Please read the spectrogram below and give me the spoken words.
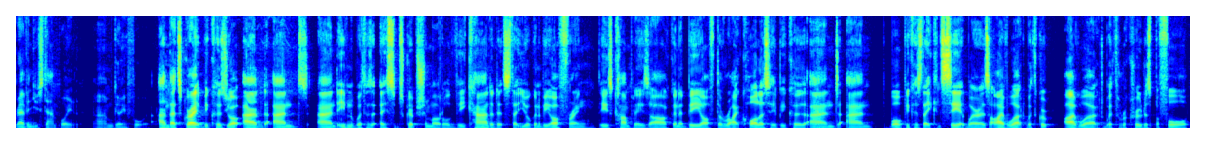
revenue standpoint um, going forward. and that's great because you're and and and even with a, a subscription model, the candidates that you're going to be offering these companies are going to be of the right quality because and and well because they can see it. Whereas I've worked with gr- I've worked with recruiters before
